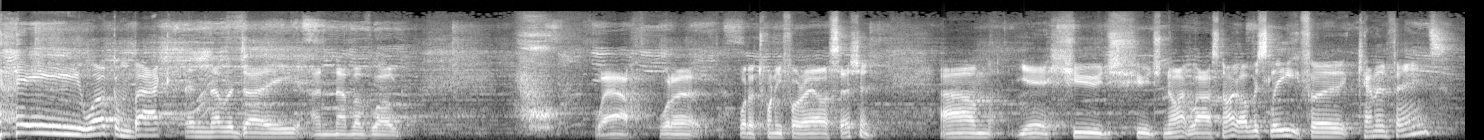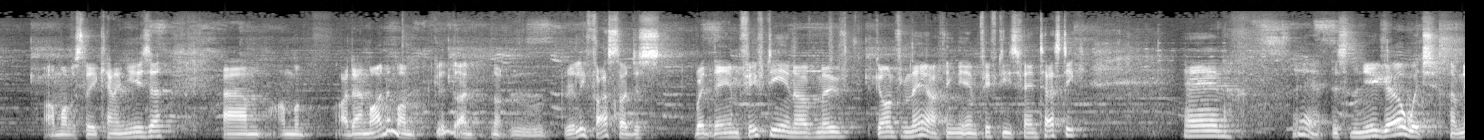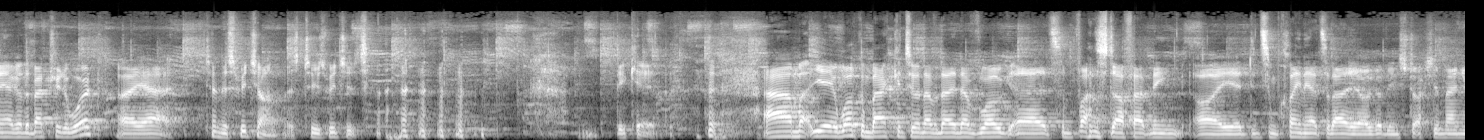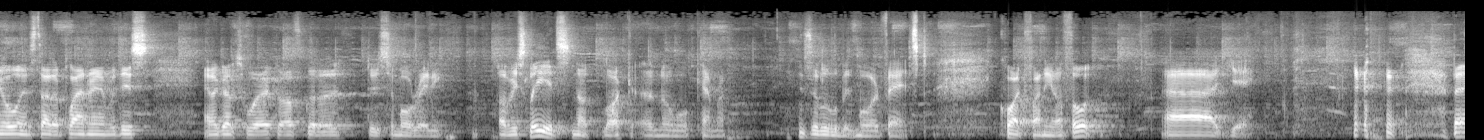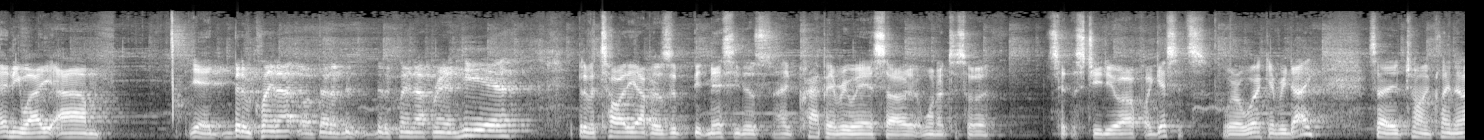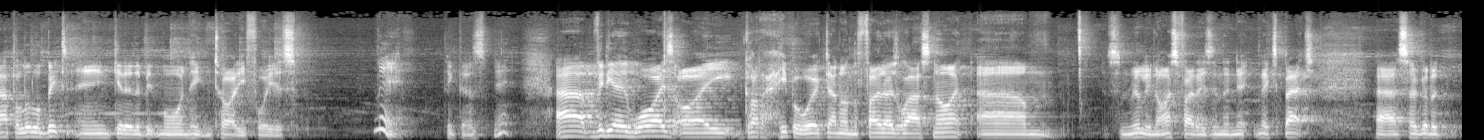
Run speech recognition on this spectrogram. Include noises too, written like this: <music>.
Hey, welcome back. Another day, another vlog. Wow, what a what a 24 hour session. Um, yeah, huge, huge night last night. Obviously, for Canon fans, I'm obviously a Canon user. Um, I'm a, I don't mind them. I'm good. I'm not really fussed. I just went the M50 and I've moved, gone from there. I think the M50 is fantastic. And yeah, this is the new girl, which I've now got the battery to work. I uh, turn the switch on. There's two switches. <laughs> Dickhead. <laughs> um, yeah, welcome back into another day, another vlog. Uh, some fun stuff happening. I uh, did some clean out today. I got the instruction manual and started playing around with this. And I got to work. I've got to do some more reading. Obviously, it's not like a normal camera. It's a little bit more advanced. Quite funny, I thought. Uh, yeah. But anyway, um, yeah, bit of a clean up. I've done a bit, bit of clean up around here, a bit of a tidy up. It was a bit messy. There was had crap everywhere, so I wanted to sort of set the studio up. I guess it's where I work every day, so try and clean it up a little bit and get it a bit more neat and tidy for you. Yeah think there's yeah. Uh, video wise, I got a heap of work done on the photos last night. Um, some really nice photos in the ne- next batch. Uh, so I've got to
